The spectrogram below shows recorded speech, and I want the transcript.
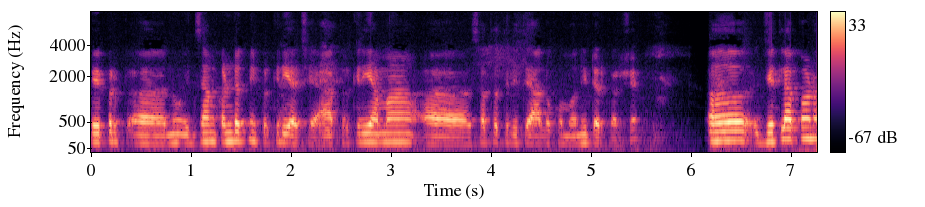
પેપરનું એક્ઝામ કન્ડક્ટની પ્રક્રિયા છે, આ પ્રક્રિયામાં સતત રીતે આ લોકો મોનિટર કરશે. જેટલા પણ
